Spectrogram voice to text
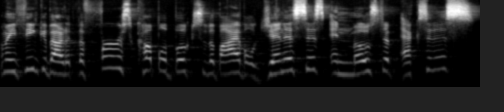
I mean, think about it. The first couple books of the Bible, Genesis and most of Exodus,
